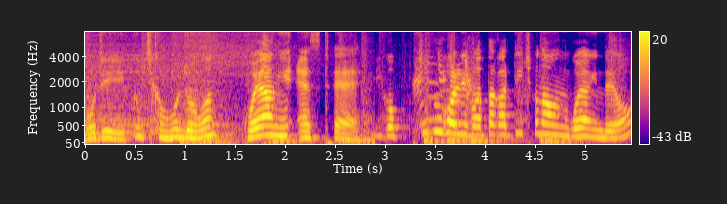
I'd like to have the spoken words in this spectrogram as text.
뭐지 이 끔찍한 혼종은? 고양이 에스테. 이거 피부 관리 받다가 뛰쳐나오는 고양인데요?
